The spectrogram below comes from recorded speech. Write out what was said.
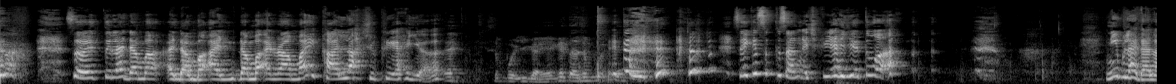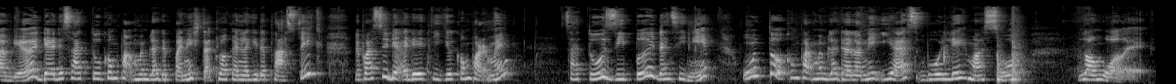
so, itulah dambaan, dambaan, dambaan ramai kalah Syukri Yahya. Eh, sebut juga ya ke tak sebut? Saya kan suka sangat cerita aja tu ah. Ni belah dalam dia, dia ada satu kompartmen belah depan ni, saya tak keluarkan lagi dia plastik. Lepas tu dia ada tiga kompartmen. Satu zipper dan sini. Untuk kompartmen belah dalam ni, yes, boleh masuk long wallet.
